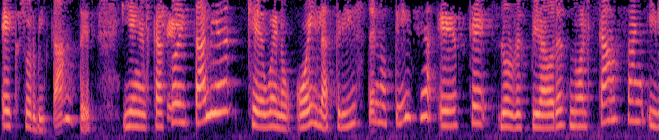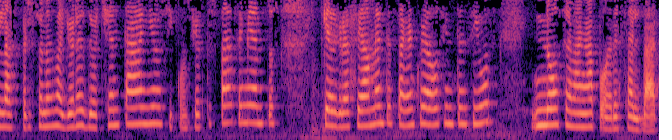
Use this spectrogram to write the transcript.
exorbitantes. Y en el caso de Italia, que bueno, hoy la triste noticia es que los respiradores no alcanzan y las personas mayores de 80 años y con ciertos padecimientos que desgraciadamente están en cuidados intensivos no se van a poder salvar.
